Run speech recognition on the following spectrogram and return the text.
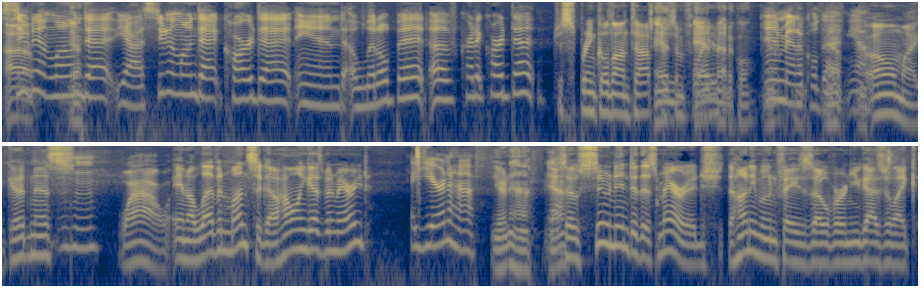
Student loan yeah. debt, yeah, student loan debt, car debt, and a little bit of credit card debt Just sprinkled on top for And, some flavor? and medical. and medical debt. Yeah, Oh my goodness. Mm-hmm. Wow. And 11 months ago, how long you guys been married? a year and a half. Year and a half. Yeah. So soon into this marriage, the honeymoon phase is over and you guys are like,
